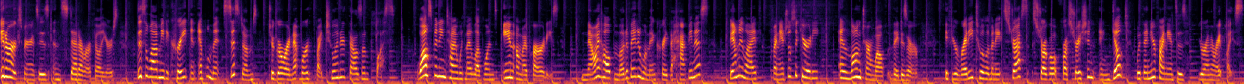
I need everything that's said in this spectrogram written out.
in our experiences instead of our failures. This allowed me to create and implement systems to grow our net worth by 200,000 plus while spending time with my loved ones and on my priorities. Now I help motivated women create the happiness, family life, financial security, and long term wealth they deserve. If you're ready to eliminate stress, struggle, frustration, and guilt within your finances, you're in the right place.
